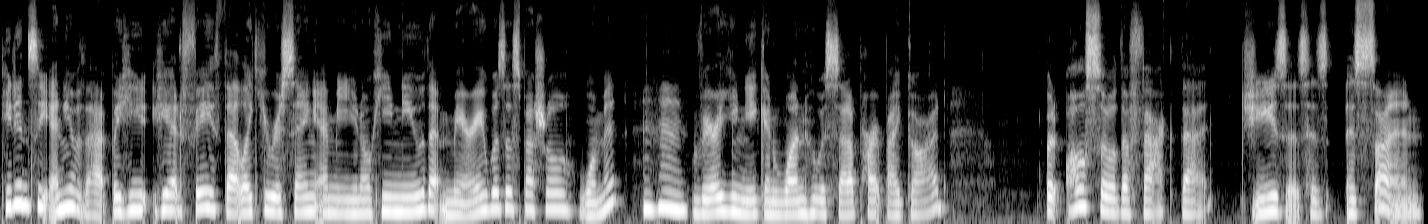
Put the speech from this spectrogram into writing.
He didn't see any of that, but he he had faith that like you were saying, Emmy, you know, he knew that Mary was a special woman, mm-hmm. very unique and one who was set apart by God. but also the fact that Jesus, his his son,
